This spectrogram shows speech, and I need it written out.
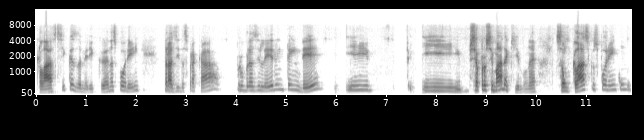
clássicas americanas, porém trazidas para cá para o brasileiro entender e e se aproximar daquilo, né? São clássicos, porém com,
